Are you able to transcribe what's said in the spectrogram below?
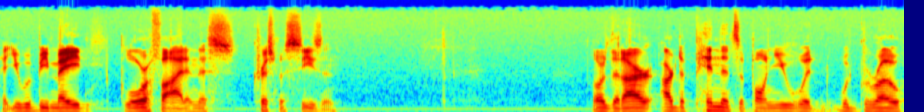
that you would be made glorified in this Christmas season. Lord, that our, our dependence upon you would, would grow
